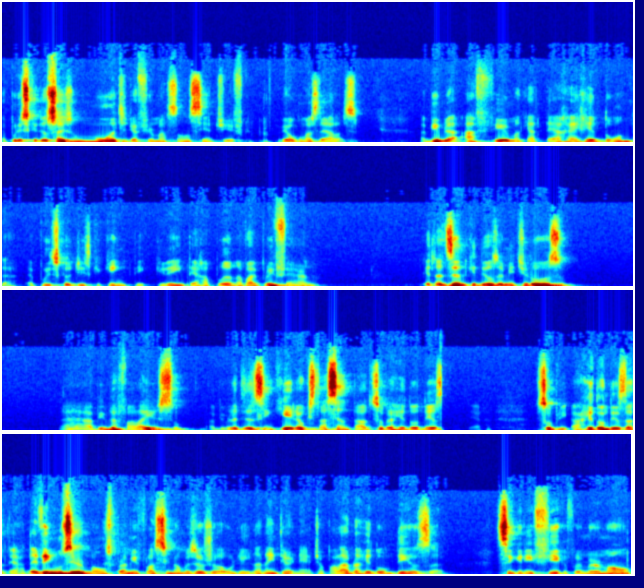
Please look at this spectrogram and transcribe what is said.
É por isso que Deus faz um monte de afirmação científica. Vê algumas delas? A Bíblia afirma que a Terra é redonda. É por isso que eu disse que quem crê em terra plana vai para o inferno. Porque está dizendo que Deus é mentiroso. É, a Bíblia fala isso. A Bíblia diz assim que Ele é o que está sentado sobre a redondeza. Sobre a redondeza da Terra. Daí vem uns irmãos para mim e falam assim, não, mas eu já olhei lá na internet. A palavra redondeza significa, foi meu irmão,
